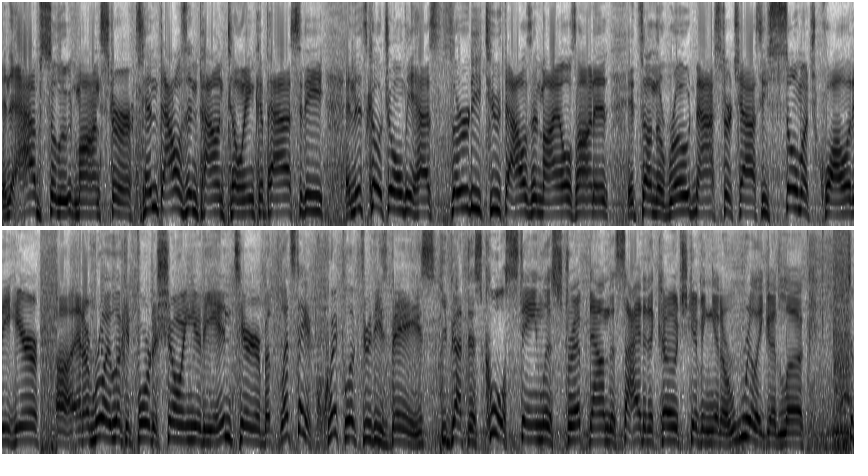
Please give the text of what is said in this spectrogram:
an absolute monster. 10,000 pound towing capacity. And this coach only has 32,000 miles on it. It's on the Roadmaster chassis. So much quality here. Uh, and I'm really looking forward to showing you the interior. But let's take a quick look through these bays. You've got this cool stainless strip down the side of the coach, giving it a really good look. So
